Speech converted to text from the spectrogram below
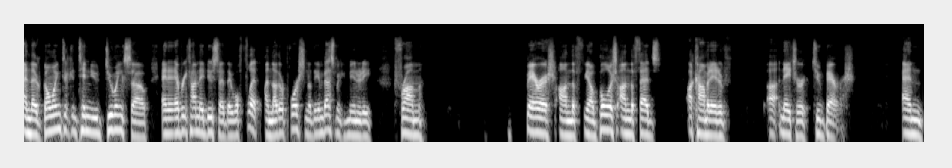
and they're going to continue doing so. And every time they do so, they will flip another portion of the investment community from bearish on the, you know, bullish on the Fed's accommodative uh, nature to bearish. And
